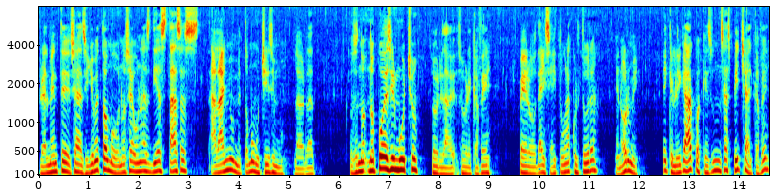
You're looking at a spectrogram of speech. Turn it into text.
realmente, o sea, si yo me tomo, no sé, unas 10 tazas al año, me tomo muchísimo, la verdad. Entonces no, no puedo decir mucho sobre, la, sobre el café, pero de ahí sí hay toda una cultura enorme. Y que lo diga Aqua, que es un seas picha del café.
